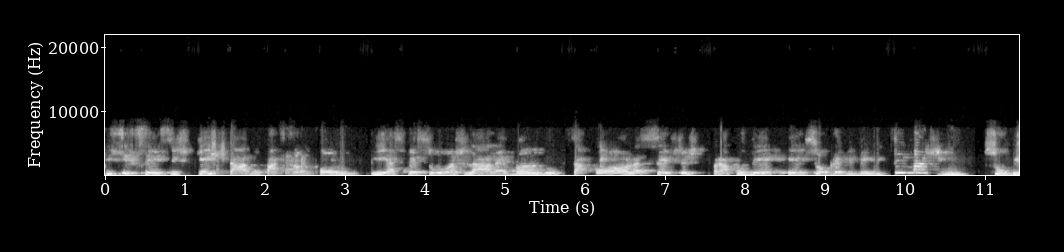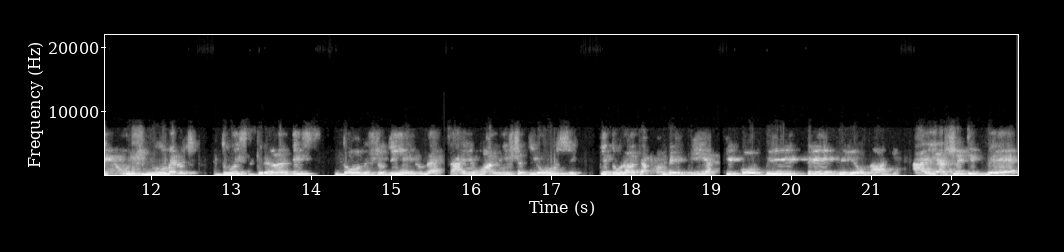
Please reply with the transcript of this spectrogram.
de circenses que estavam passando fome. E as pessoas lá levando sacolas, cestas, para poder eles sobreviverem. Você imagina, subiram os números dos grandes donos do dinheiro, né? Saiu uma lista de 11 que durante a pandemia ficou bitribilionário. Aí a gente vê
